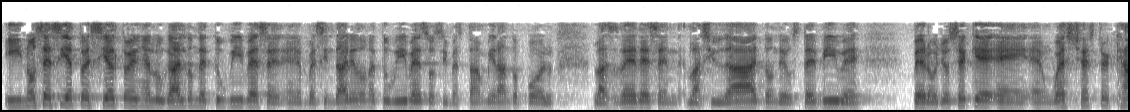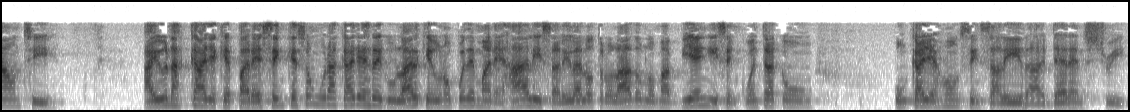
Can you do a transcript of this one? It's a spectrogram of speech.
Y no sé si esto es cierto en el lugar donde tú vives, en, el vecindario donde tú vives, o si me están mirando por las redes en la ciudad donde usted vive, pero yo sé que en, en Westchester County hay unas calles que parecen que son una calle regular que uno puede manejar y salir al otro lado lo más bien y se encuentra con un, callejón sin salida, dead end street.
